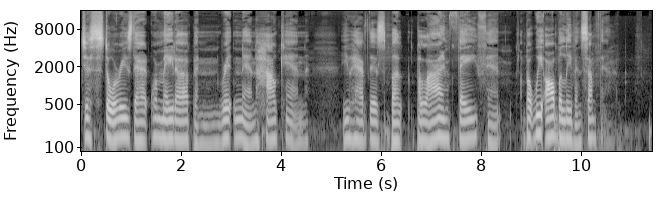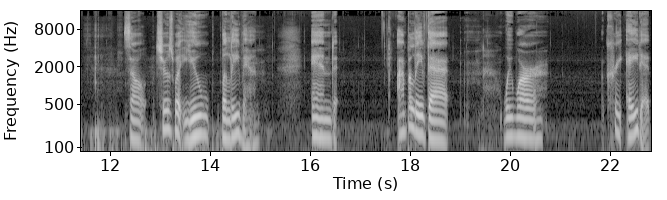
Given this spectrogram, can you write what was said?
just stories that were made up and written, and how can you have this blind faith and but we all believe in something. So choose what you believe in. And I believe that we were created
